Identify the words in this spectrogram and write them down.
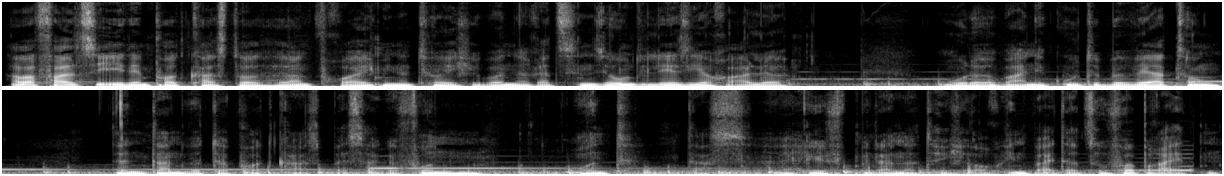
Aber falls Sie eh den Podcast dort hören, freue ich mich natürlich über eine Rezension. Die lese ich auch alle. Oder über eine gute Bewertung. Denn dann wird der Podcast besser gefunden. Und das hilft mir dann natürlich auch, ihn weiter zu verbreiten.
